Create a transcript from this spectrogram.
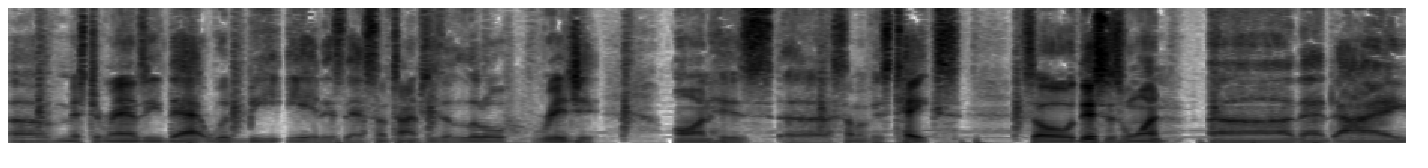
of Mr. Ramsey, that would be it. Is that sometimes he's a little rigid on his uh, some of his takes. So this is one uh, that I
